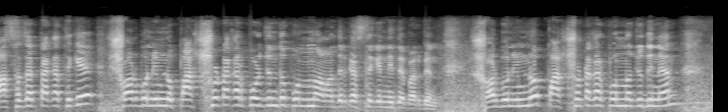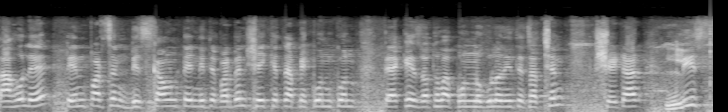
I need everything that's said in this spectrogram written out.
পাঁচ হাজার টাকা থেকে সর্বনিম্ন পাঁচশো টাকার পর্যন্ত পণ্য আমাদের কাছ থেকে নিতে পারবেন। সর্বনিম্ন পাঁচশো টাকার পণ্য যদি নেন, তাহলে টেন পার্সেন্ট ডিসকাউন্টে নিতে পারবেন। সেই ক্ষেত্রে আপনি কোন কোন প্যাকেজ অথবা পণ্যগুলো নিতে চাচ্ছেন, সেটার লিস্ট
